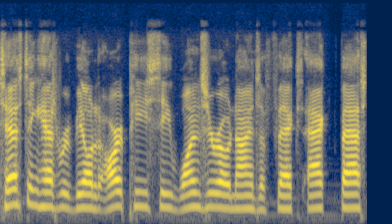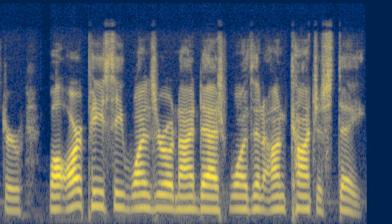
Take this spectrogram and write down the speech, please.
Testing has revealed that RPC-109's effects act faster while RPC-109-1 is in an unconscious state.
